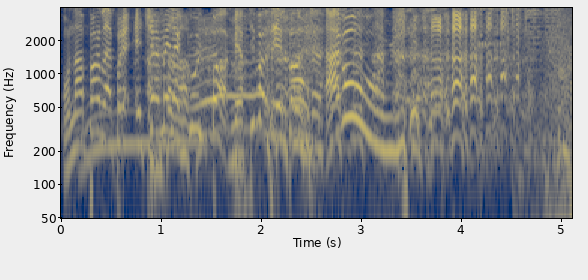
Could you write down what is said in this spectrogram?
On en parle après. Et jamais la coule pas. Merci de votre réponse. À rouge!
